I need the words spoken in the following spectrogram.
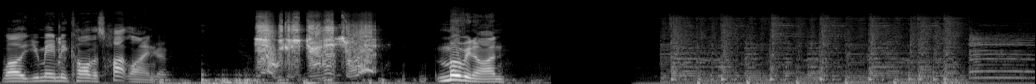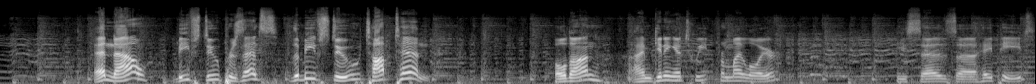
Well, you made me call this hotline. Okay. Yeah, we gonna do this or what? Moving on. And now, Beef Stew presents the Beef Stew Top 10. Hold on, I'm getting a tweet from my lawyer. He says, uh, Hey Pete,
